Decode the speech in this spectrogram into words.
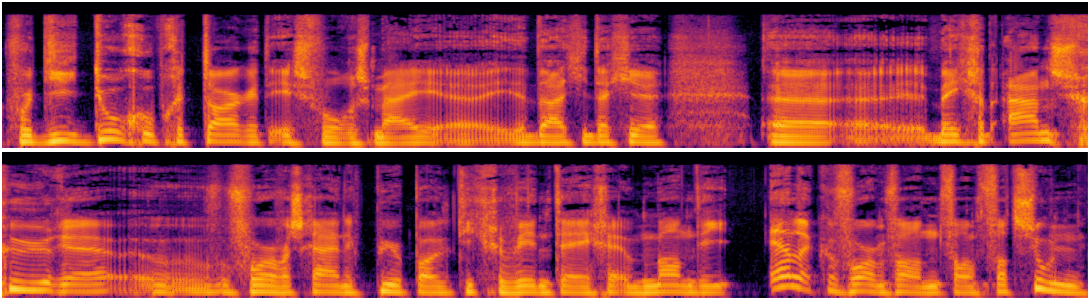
voor die doelgroep getarget is, volgens mij. Eh, inderdaad, je, dat je een beetje gaat aanschuren voor waarschijnlijk puur politiek gewin tegen een man die elke vorm van, van fatsoen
